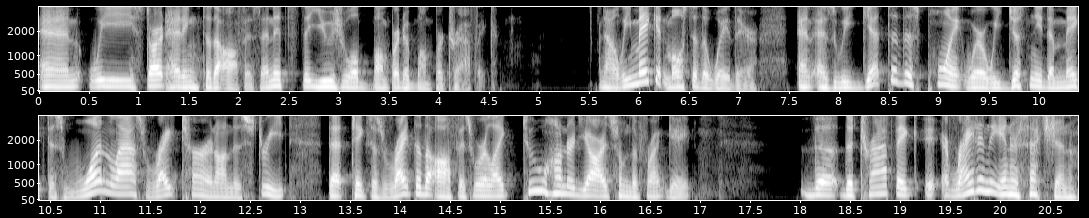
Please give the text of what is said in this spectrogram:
And we start heading to the office, and it's the usual bumper to bumper traffic. Now we make it most of the way there. And as we get to this point where we just need to make this one last right turn on the street that takes us right to the office, we're like 200 yards from the front gate. The, the traffic, eh, right in the intersection,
